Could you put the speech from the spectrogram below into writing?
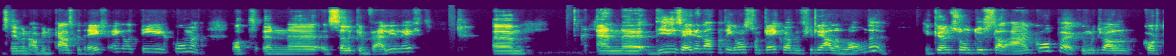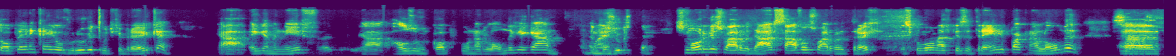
zijn we een Amerikaans bedrijf eigenlijk tegengekomen, wat in, eh, Silicon Valley ligt. Ehm, en die zeiden dan tegen ons van, kijk, we hebben een filiaal in Londen. Je kunt zo'n toestel aankopen. Je moet wel een korte opleiding krijgen over hoe je het moet gebruiken. Ja, ik en mijn neef, ja, hals over kop, gewoon naar Londen gegaan. Een bezoekster. S'morgens waren we daar, s'avonds waren we terug. Dus gewoon even de trein gepakt naar Londen. Zalig.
